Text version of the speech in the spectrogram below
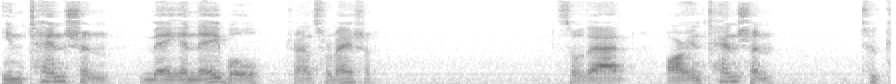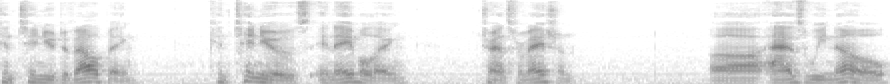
intention may enable transformation so that our intention to continue developing continues enabling transformation, uh, as we know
